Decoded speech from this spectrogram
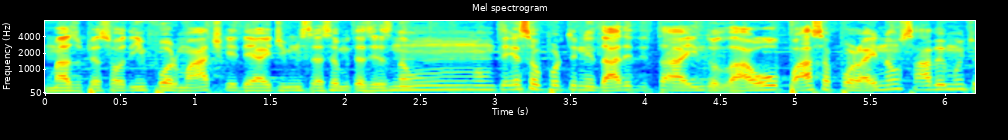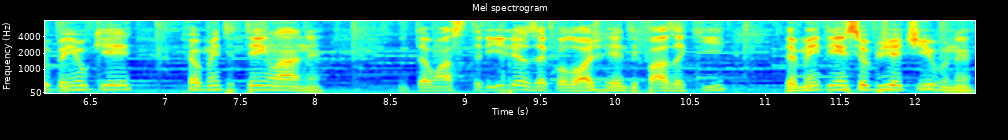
Mas o pessoal de informática e de administração muitas vezes não, não tem essa oportunidade de estar tá indo lá ou passa por lá e não sabe muito bem o que realmente tem lá, né? Então as trilhas ecológicas que a gente faz aqui também tem esse objetivo, né?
